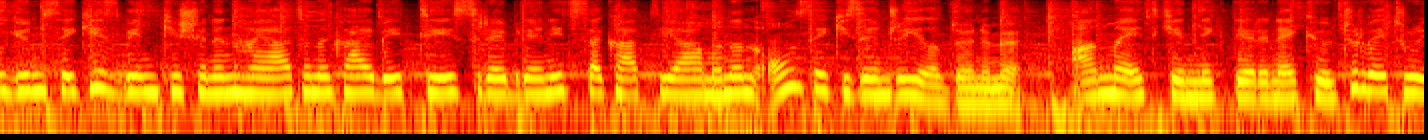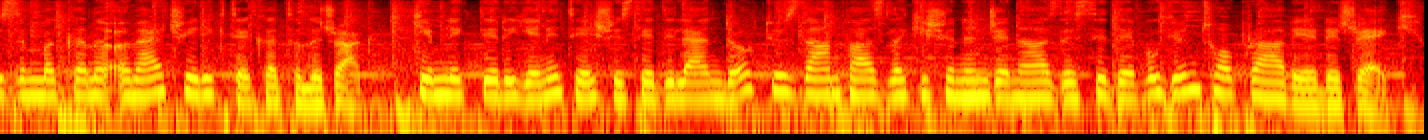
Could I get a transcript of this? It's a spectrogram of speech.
Bugün 8 bin kişinin hayatını kaybettiği Srebrenica katliamının 18. yıl dönümü. Anma etkinliklerine Kültür ve Turizm Bakanı Ömer Çelik de katılacak. Kimlikleri yeni teşhis edilen 400'den fazla kişinin cenazesi de bugün toprağa verilecek.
